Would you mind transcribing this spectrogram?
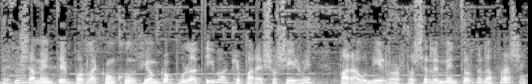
precisamente por la conjunción copulativa, que para eso sirve, para unir los dos elementos de la frase.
